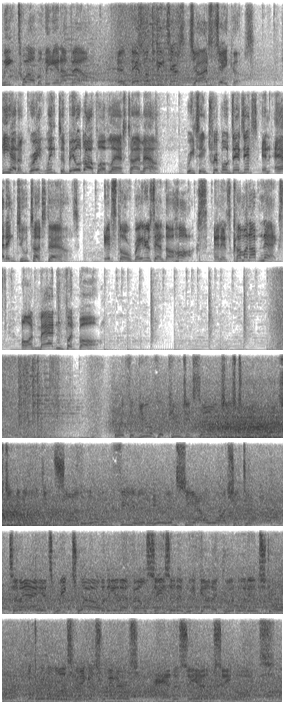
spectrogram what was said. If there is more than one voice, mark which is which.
Speaker 1: Week 12 of the NFL, and this one features Josh Jacobs. He had a great week to build off of last time out, reaching triple digits and adding two touchdowns. It's the Raiders and the Hawks, and it's coming up next on Madden Football.
Speaker 2: With the beautiful Puget Sound just to our west, you a look inside Lumen Field here in Seattle, Washington.
Speaker 3: Today, it's week 12 of the NFL season, and we've got a good one in store between the Las Vegas Raiders and the Seattle Seahawks.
